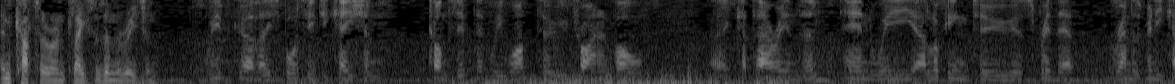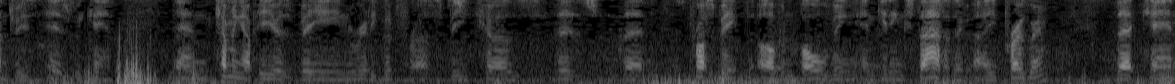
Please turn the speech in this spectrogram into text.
in Qatar and places in the region. We've got a sports education concept that we want to try and involve uh, Qatarians in, and we are looking to spread that around as many countries as we can. Coming up here has been really good for us because there's that prospect of involving and getting started a, a program that can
